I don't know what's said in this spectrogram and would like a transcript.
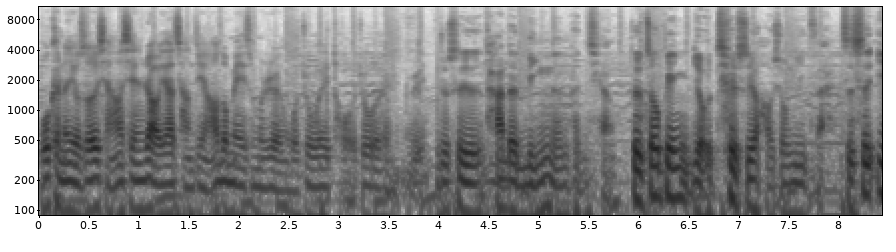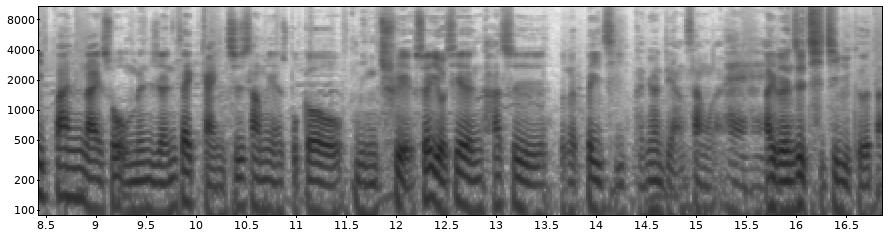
我可能有时候想。然后先绕一下场景，然后都没什么人，我就会头就会很晕。就是他的灵能很强，就周边有确实有好兄弟在，只是一般来说我们人在感知上面不够明确，所以有些人他是那个背脊感觉凉上来，还有人是起鸡皮疙瘩，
